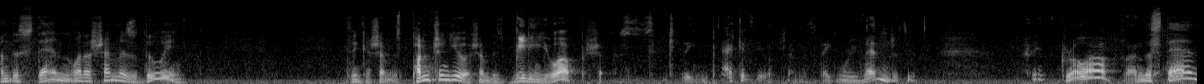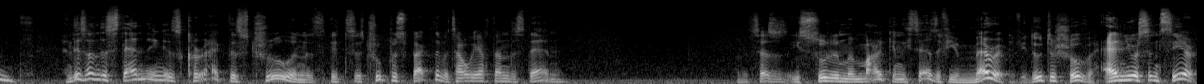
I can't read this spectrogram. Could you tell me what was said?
Understand what Hashem is doing. Think Hashem is punching you, Hashem is beating you up, Hashem is getting back at you, Hashem is taking revenge at you. I mean, grow up, understand. And this understanding is correct, it's true, and it's, it's a true perspective. It's how we have to understand. And it says Isurim Memark, and he says if you merit, if you do teshuvah, and you're sincere,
